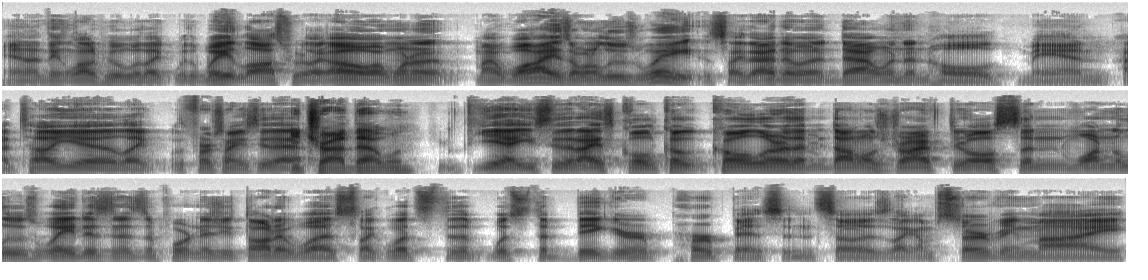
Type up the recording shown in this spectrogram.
And I think a lot of people with like with weight loss, we're like, oh, I want to. My why is I want to lose weight. It's like that. That one doesn't hold, man. I tell you, like the first time you see that, You tried that one? yeah, you see that ice cold Coca Cola that McDonald's drive through, all of a sudden wanting to lose weight isn't as important as you thought it was. Like, what's the what's the bigger purpose? And so it's like I'm serving my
